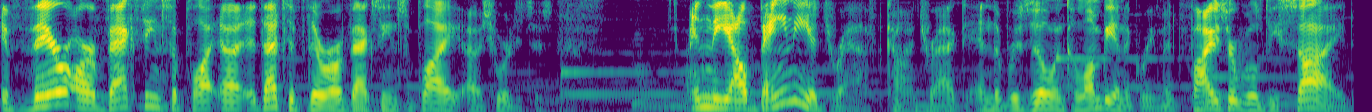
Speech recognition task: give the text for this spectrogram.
If there are vaccine supply, uh, that's if there are vaccine supply uh, shortages. In the Albania draft contract and the Brazil and Colombian agreement, Pfizer will decide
